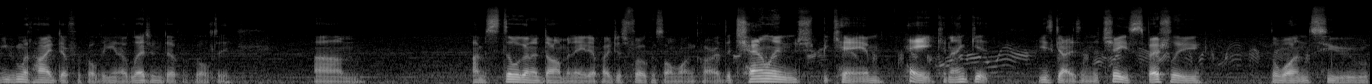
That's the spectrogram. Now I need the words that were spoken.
even with high difficulty, you know, legend difficulty, um, I'm still going to dominate if I just focus on one card. The challenge became, hey, can I get these guys in the chase, especially the ones who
